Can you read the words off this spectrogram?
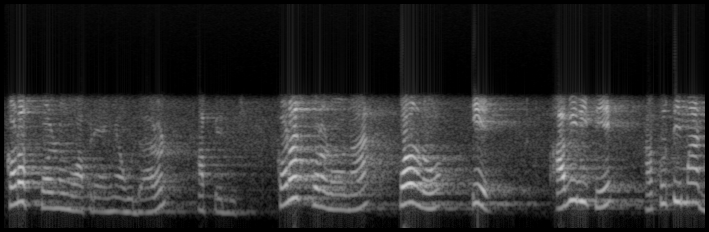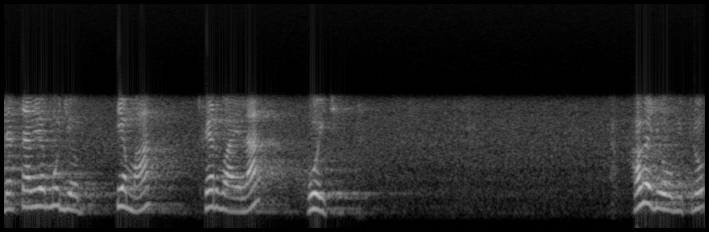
કળશ પર્ણનું આપણે અહીંયા ઉદાહરણ આપેલું છે. કળશ પર્ણોના પર્ણો એ આવી રીતે આકૃતિમાં દર્શાવ્યા મુજબ તેમાં ફેરવાયેલા હોય છે. હવે જુઓ મિત્રો.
